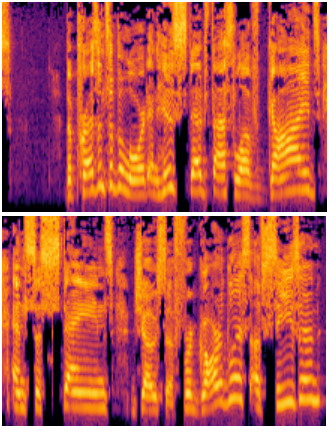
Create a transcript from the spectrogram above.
the presence of the Lord and his steadfast love guides and sustains Joseph, regardless of season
